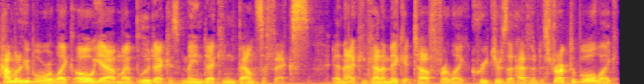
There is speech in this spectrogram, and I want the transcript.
how many people were like, oh yeah, my blue deck is main decking bounce effects, and that can kind of make it tough for like creatures that have indestructible. Like,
